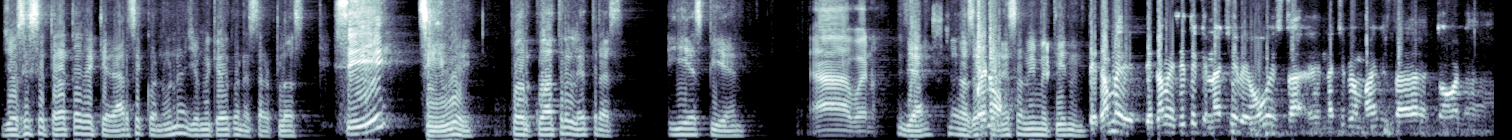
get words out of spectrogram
Yo sí se trata de quedarse con una, yo me quedo con Star Plus. ¿Sí? Sí, güey. Por cuatro letras. E ESPN. Ah, bueno. Ya. O sea, Bueno. con eso a mí me tienen. Déjame, déjame decirte que en HBO está, en HBO Max está toda la.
